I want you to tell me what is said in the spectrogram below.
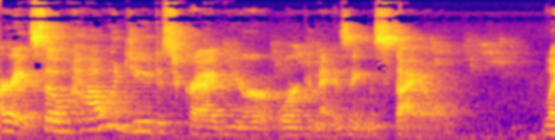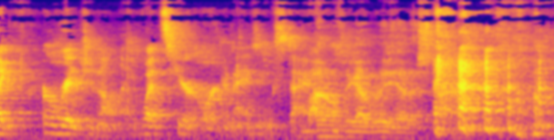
All right, so how would you describe your organizing style? Like originally, what's your organizing style? I don't think I really had a style.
